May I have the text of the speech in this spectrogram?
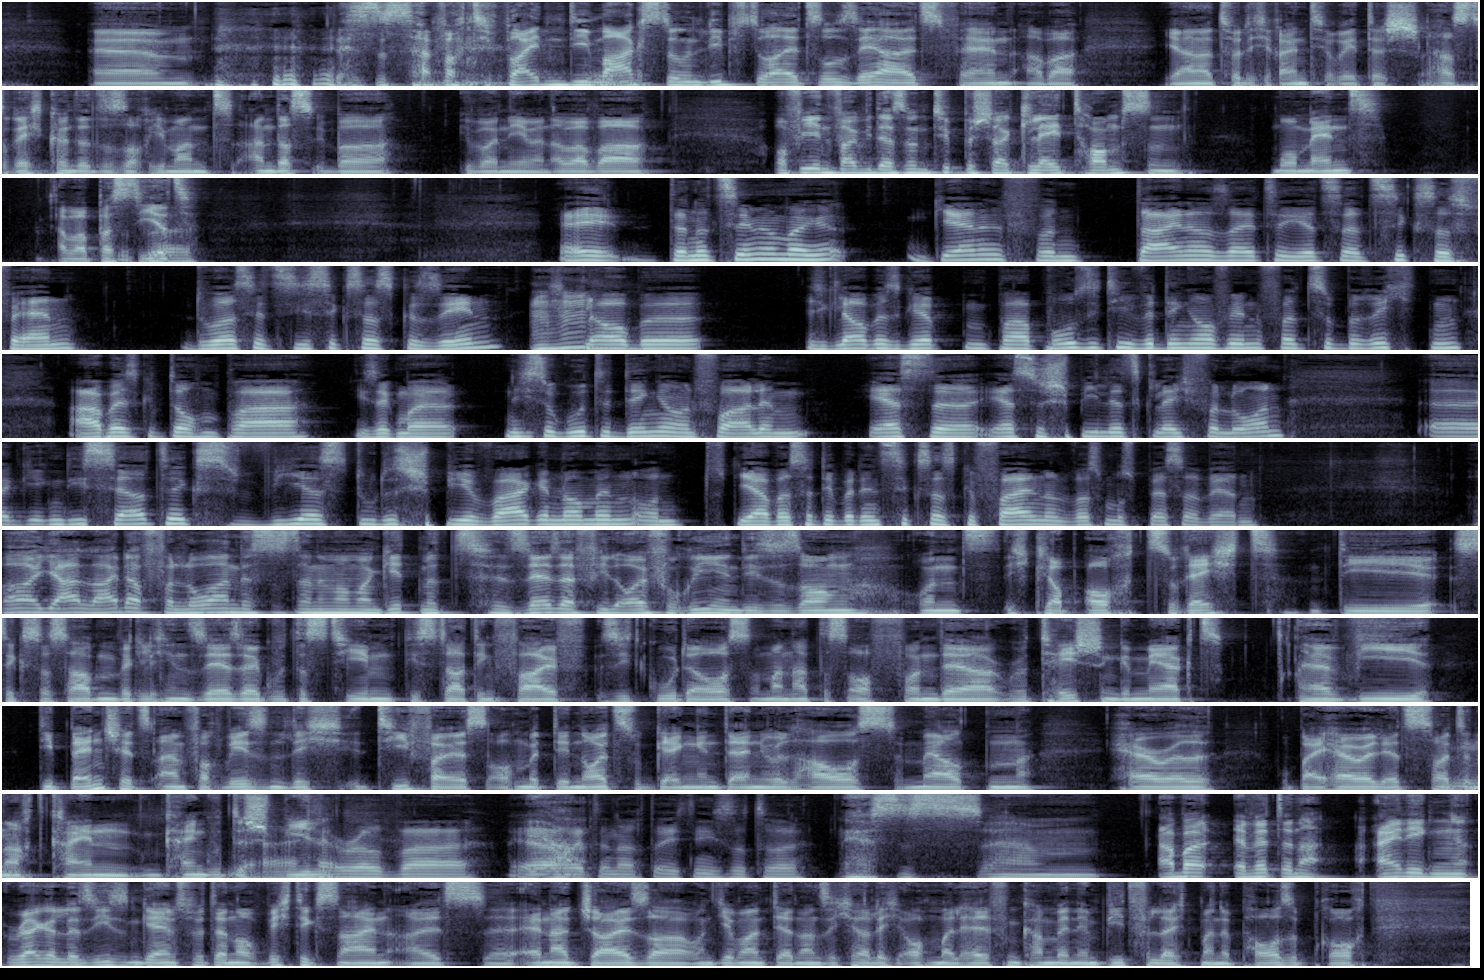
Ähm, das ist einfach die beiden, die magst du und liebst du halt so sehr als Fan. Aber ja, natürlich rein theoretisch hast du recht, könnte das auch jemand anders über, übernehmen. Aber war auf jeden Fall wieder so ein typischer Clay Thompson-Moment. Aber passiert. Total. Ey, dann erzähl mir mal gerne von deiner Seite jetzt als Sixers-Fan. Du hast jetzt die Sixers gesehen. Mhm. Ich glaube, ich glaube, es gibt ein paar positive Dinge auf jeden Fall zu berichten, aber es gibt auch ein paar, ich sag mal, nicht so gute Dinge und vor allem erste, erstes Spiel jetzt gleich verloren äh, gegen die Celtics. Wie hast du das Spiel wahrgenommen und ja, was hat dir bei den Sixers gefallen und was muss besser werden? Oh, ja, leider verloren. Das ist dann immer, man geht mit sehr, sehr viel Euphorie in die Saison. Und ich glaube auch zu Recht, die Sixers haben wirklich ein sehr, sehr gutes Team. Die Starting Five sieht gut aus und man hat das auch von der Rotation gemerkt, äh, wie die Bench jetzt einfach wesentlich tiefer ist, auch mit den Neuzugängen Daniel House, Melton, Harrell. Wobei Harrell jetzt heute mhm. Nacht kein, kein gutes ja, Spiel. Harrell war ja, ja, heute Nacht echt nicht so toll. Es ist, ähm, aber er wird in einigen Regular Season Games wird er noch wichtig sein als äh, Energizer und jemand, der dann sicherlich auch mal helfen kann, wenn Embiid vielleicht mal eine Pause braucht.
